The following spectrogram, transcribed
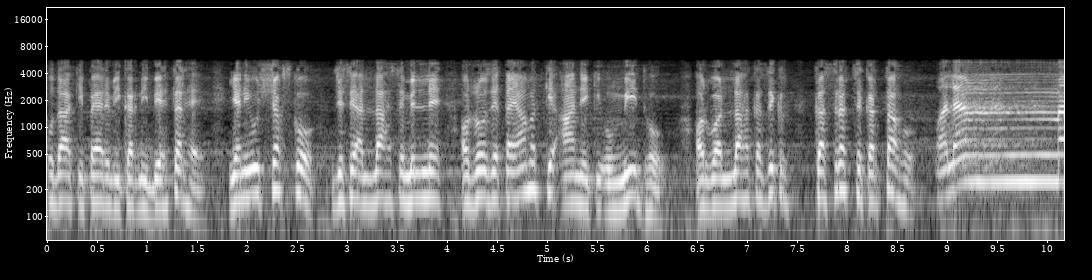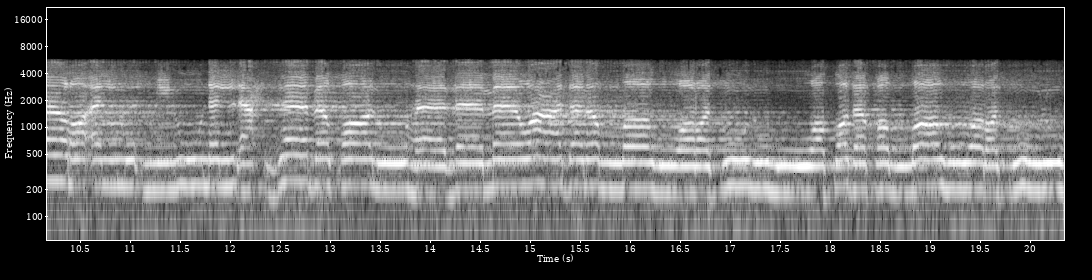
خدا کی پیروی کرنی بہتر ہے یعنی اس شخص کو جسے اللہ سے ملنے اور روز قیامت کے آنے کی امید ہو۔ اور وہ اللہ کا ذکر کثرت سے کرتا ہو۔ ولما رأى المؤمنون الأحزاب قالوا هذا ما وعدنا الله ورسوله وصدق الله ورسوله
